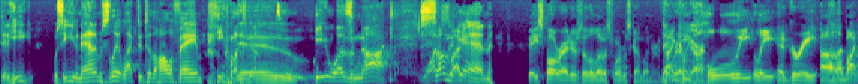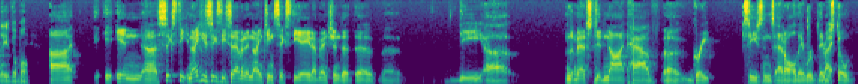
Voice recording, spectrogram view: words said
did he, was he unanimously elected to the Hall of Fame? He was no. not. He was not. Once Somebody. again, Baseball writers are the lowest form of scum earth. They I really are. completely agree. Uh, but, unbelievable. uh, in uh, 60, 1967 and 1968, I mentioned that the uh, the uh, the Mets did not have uh, great seasons at all. They were they were still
